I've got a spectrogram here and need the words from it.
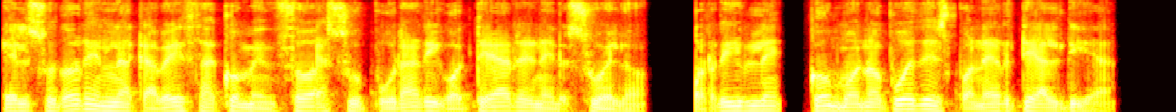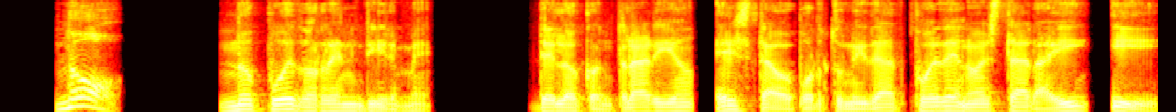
el sudor en la cabeza comenzó a supurar y gotear en el suelo. Horrible, ¿cómo no puedes ponerte al día? ¡No! No puedo rendirme. De lo contrario, esta oportunidad puede no estar ahí, y...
